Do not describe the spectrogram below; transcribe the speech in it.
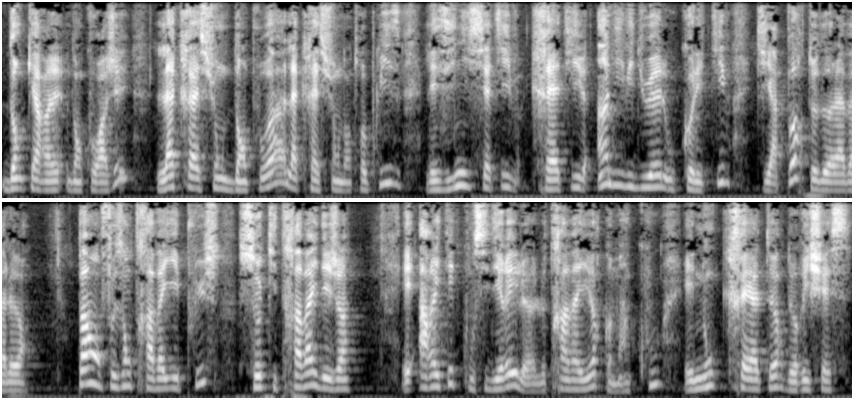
d'encourager la création d'emplois, la création d'entreprises, les initiatives créatives individuelles ou collectives qui apportent de la valeur. Pas en faisant travailler plus ceux qui travaillent déjà et arrêter de considérer le, travailleur comme un coût et non créateur de richesse.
